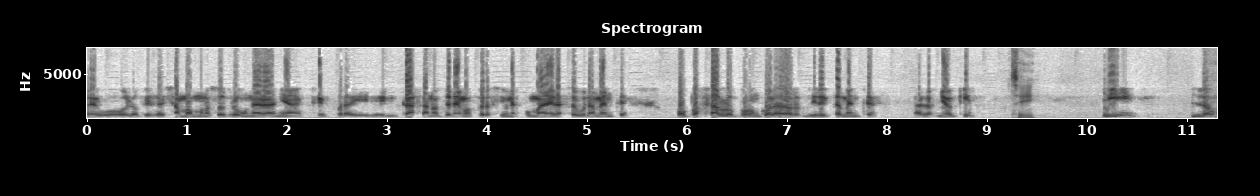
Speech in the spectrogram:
eh, o lo que llamamos nosotros una araña, que por ahí en casa no tenemos, pero sí una espumadera seguramente, o pasarlo por un colador directamente a los ñoquis Sí. y lo,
